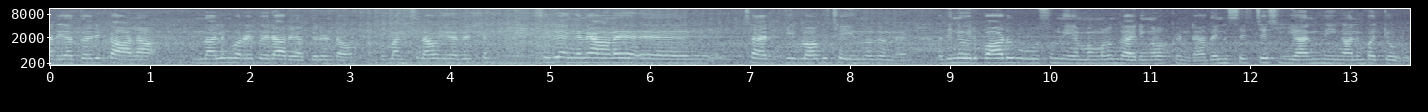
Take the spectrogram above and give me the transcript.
അറിയാത്തവർ കാണാം. എന്നാലും കുറേ പേര് അറിയാത്തവരുണ്ടാവും. അപ്പോൾ മനസ്സിലാവും ഏകദേശം ചില എങ്ങനെയാണ് ചാരിറ്റി വ്ളോഗ് ചെയ്യുന്നതെന്ന്. അതിന് ഒരുപാട് റൂൾസും നിയമങ്ങളും കാര്യങ്ങളൊക്കെ ഉണ്ട്. അതനുസരിച്ച് ചെയ്യാനും നീങ്ങാനും പറ്റുള്ളൂ.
